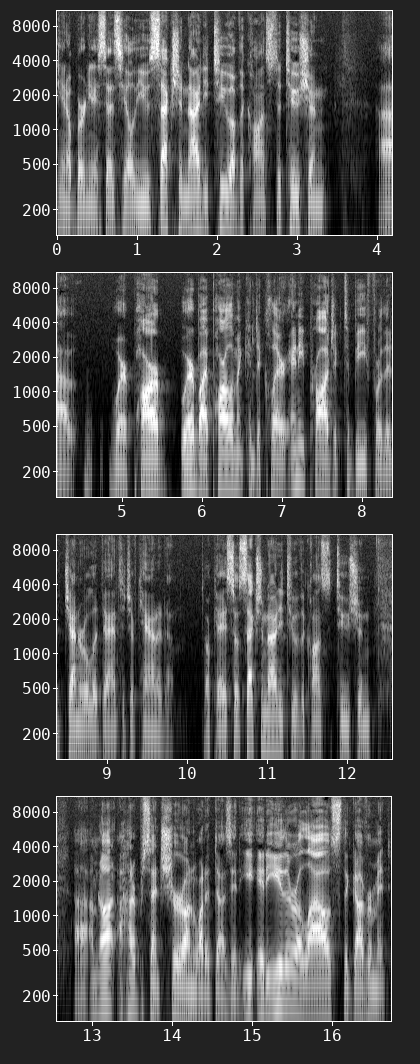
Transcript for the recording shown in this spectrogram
you know Bernier says he'll use Section 92 of the Constitution, uh, where par whereby Parliament can declare any project to be for the general advantage of Canada. Okay, so Section 92 of the Constitution. Uh, I'm not 100% sure on what it does. It, it either allows the government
